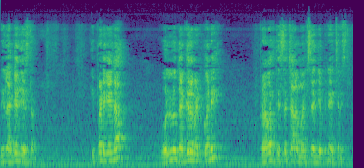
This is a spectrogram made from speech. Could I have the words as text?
నీ లగ్గం చేస్తారు. ఇప్పటికైనా ఒళ్ళు దగ్గర పెట్టుకొని ప్రవర్తిస్తే చాలా మంచిదని చెప్పి నేను హెచ్చరిస్తున్నాను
